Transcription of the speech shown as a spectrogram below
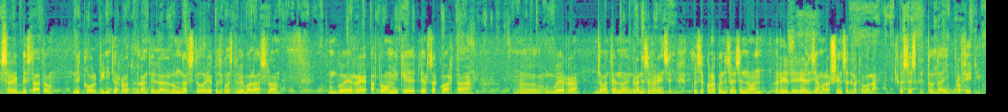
sarebbe stato dei colpi ininterrotti durante la lunga storia, così come scrive Bala Aslam, guerre atomiche, terza, quarta uh, guerra davanti a noi grandi sofferenze. Questo è con la condizione se non realizziamo la scienza della Kabbalah. Questo è scritto dai profeti.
